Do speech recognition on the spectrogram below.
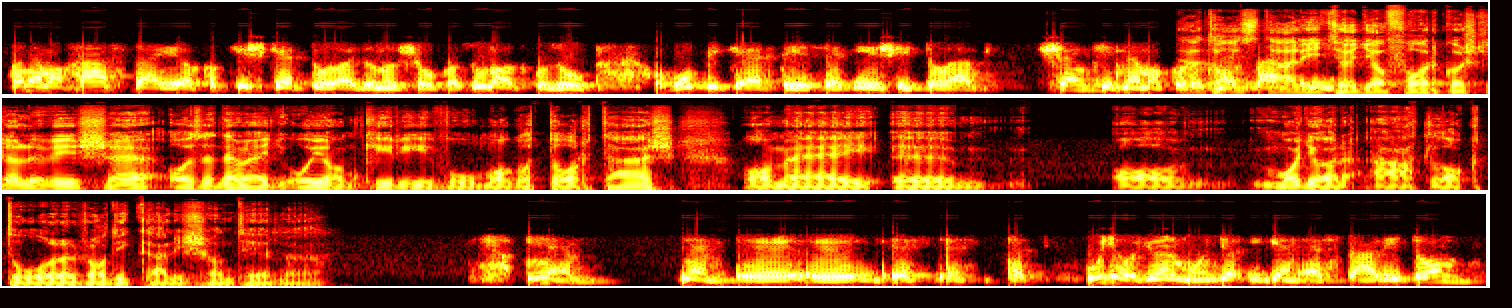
hanem a háztáiak, a kiskertulajdonosok, az unatkozók, a hobbikertészek, és így tovább. Senkit nem akarok hát azt állítja, hogy a farkas lelövése az nem egy olyan kirívó magatartás, amely ö, a magyar átlagtól radikálisan térne? Nem, nem. Ez, ez, tehát úgy, ahogy ön mondja, igen, ezt állítom,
